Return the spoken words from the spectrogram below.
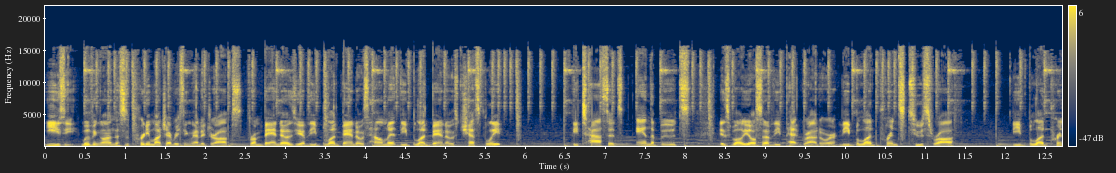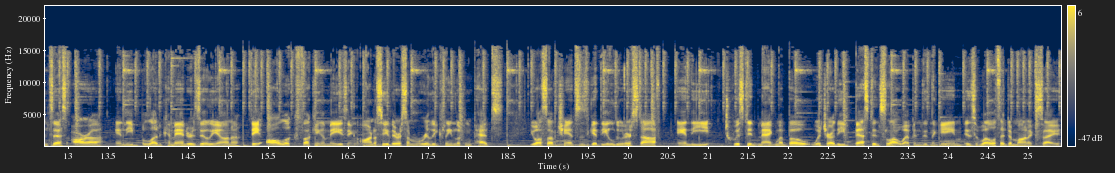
Easy. Moving on, this is pretty much everything that it drops. From Bandos, you have the Blood Bandos helmet, the Blood Bandos chestplate, the tassets, and the boots. As well, you also have the Pet Grador, the Blood Prince Suthroth, the Blood Princess Ara, and the Blood Commander Zileana. They all look fucking amazing. Honestly, there are some really clean looking pets. You also have chances to get the Lunar Staff and the Twisted Magma Bow, which are the best in slot weapons in the game, as well as a Demonic Scythe.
